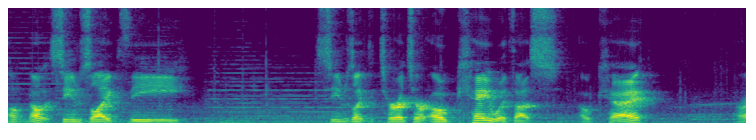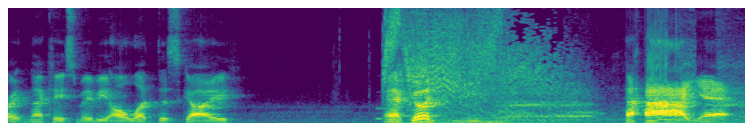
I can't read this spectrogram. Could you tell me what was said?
Oh no, it seems like the... Seems like the turrets are okay with us. Okay. Alright, in that case, maybe I'll let this guy... Eh, yeah, good! Haha, yeah!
